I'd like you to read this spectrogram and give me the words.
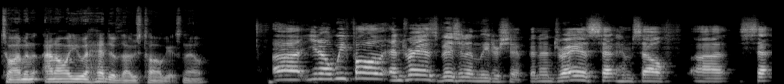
time, and, and are you ahead of those targets now? Uh, you know, we follow Andrea's vision and leadership, and Andrea set himself uh, set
